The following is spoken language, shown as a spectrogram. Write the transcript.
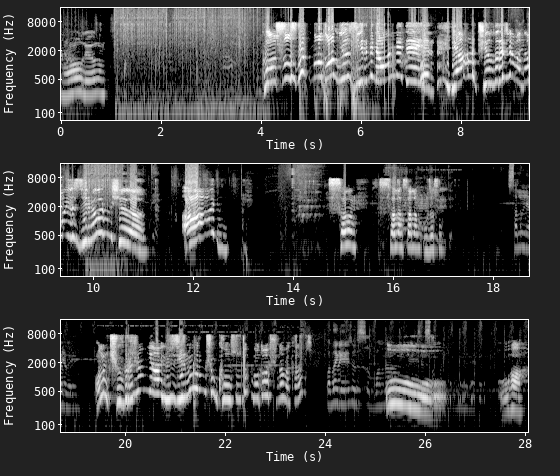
Ne oluyor oğlum? Kolsuzluk modon 120 ne o nedir? Ya çıldıracağım adama 120 vurmuşum. Aa! Salın. Salın salın uzasın. Salın ya böyle. Oğlum çıldıracağım ya 120 vurmuşum kolsuzluk modu şuna bakar mısın? Bana gelirse bana... Oo. Oha.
